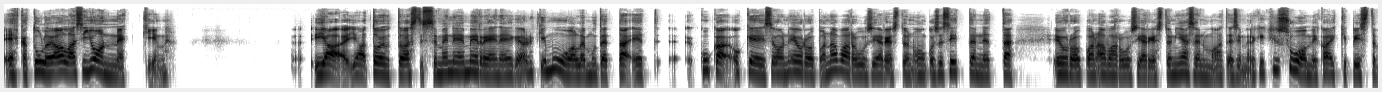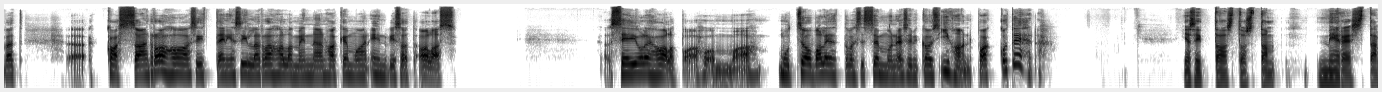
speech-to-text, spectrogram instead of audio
ehkä tulee alas jonnekin. Ja, ja toivottavasti se menee mereen eikä jonnekin muualle, mutta että, että kuka, okei, se on Euroopan avaruusjärjestön, onko se sitten, että Euroopan avaruusjärjestön jäsenmaat, esimerkiksi Suomi, kaikki pistävät kassaan rahaa sitten ja sillä rahalla mennään hakemaan envisat alas. Se ei ole halpaa hommaa, mutta se on valitettavasti semmoinen se, mikä olisi ihan pakko tehdä. Ja sitten taas tuosta merestä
